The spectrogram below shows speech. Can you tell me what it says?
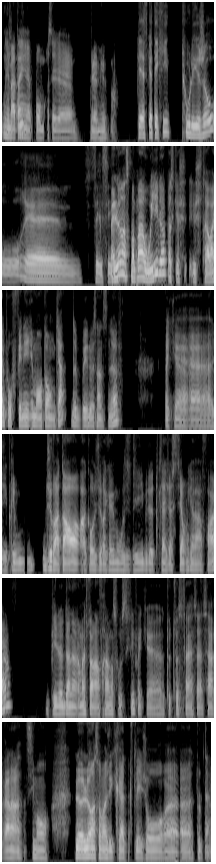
Les matins, pour moi, c'est le, le mieux. Puis est-ce que tu écris tous les jours? Euh, c'est, c'est- Mais là, en ce moment, oui, là, parce que je, je travaille pour finir mon tome 4 de B219. Fait que euh, j'ai pris du retard à cause du recueil maudit et de toute la gestion qu'il y avait à faire. Puis là, dernièrement, je suis allé en France aussi. Fait que euh, tout ça, ça, ça, ça ralentit mon. Là, là, en ce moment, j'écris à tous les jours, euh, tout le temps.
